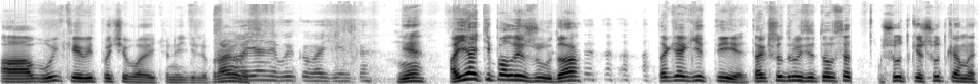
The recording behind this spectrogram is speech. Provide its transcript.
а вуйки відпочивають у неділю, правильно? Ну, а я не викова жінка. Ні? А я типа лежу, да? так як і ти. Так що, друзі, то все шутки шутками.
